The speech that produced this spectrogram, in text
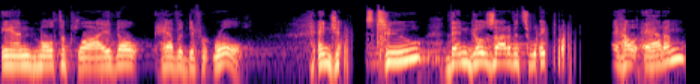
and multiply, they'll have a different role. And Genesis 2 then goes out of its way to how Adam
